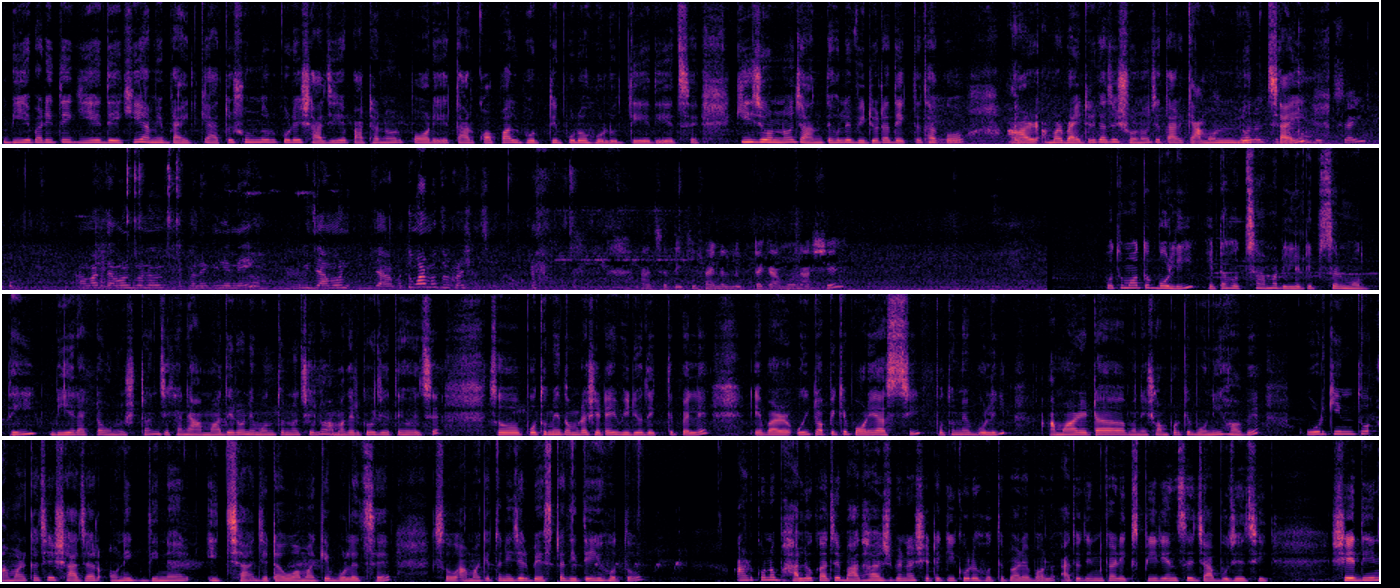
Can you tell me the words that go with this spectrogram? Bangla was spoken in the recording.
বিয়ে বাড়িতে গিয়ে দেখি আমি ব্রাইডকে এত সুন্দর করে সাজিয়ে পাঠানোর পরে তার কপাল ভর্তি পুরো হলুদ দিয়ে দিয়েছে। কী জন্য জানতে হলে ভিডিওটা দেখতে থাকো। আর আমার ব্রাইডের কাছে শোনো যে তার কেমন লুক চাই। চাই। আমার তেমন কোনো মানে ইয়ে নেই। তুমি যেমন তোমার মতো করে সাজিয়ে দাও। আচ্ছা দেখি ফাইনাল লুকটা কেমন আসে। প্রথমত বলি, এটা হচ্ছে আমার রিলেটিভসের মধ্যেই বিয়ের একটা অনুষ্ঠান, যেখানে আমাদেরও নেমন্তন্ন ছিল, আমাদেরকেও যেতে হয়েছে। সো প্রথমে তোমরা সেটাই ভিডিও দেখতে পেলে। এবার ওই টপিকে পরে আসছি। প্রথমে বলি, আমার এটা মানে সম্পর্কে বনি হবে। ওর কিন্তু আমার কাছে সাজার অনেক দিনের ইচ্ছা, যেটা ও আমাকে বলেছে। সো আমাকে তো নিজের বেস্টটা দিতেই হতো। আর কোনো ভালো কাজে বাধা আসবে না, সেটা কি করে হতে পারে বলো? এতদিনকার এক্সপিরিয়েন্সে যা বুঝেছি। সেদিন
